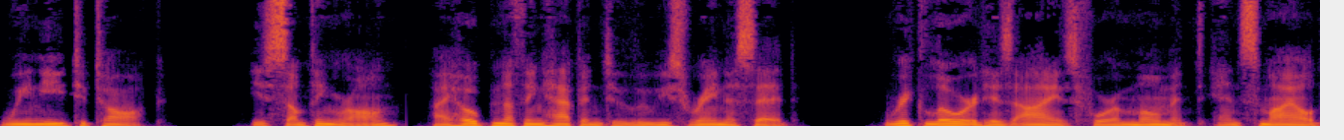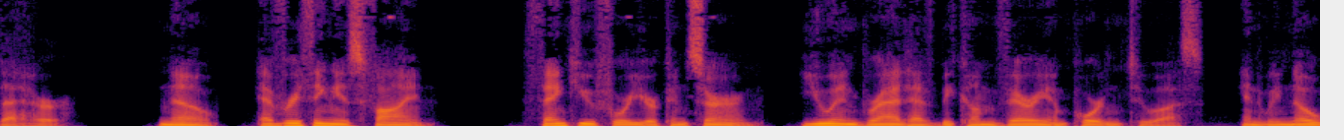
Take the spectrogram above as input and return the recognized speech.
We need to talk. Is something wrong? I hope nothing happened to Louise Raina said. Rick lowered his eyes for a moment and smiled at her. No, everything is fine. Thank you for your concern, you and Brad have become very important to us, and we know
